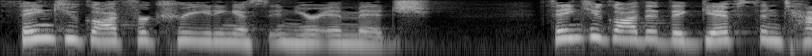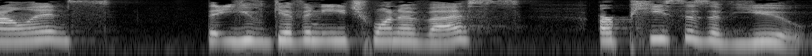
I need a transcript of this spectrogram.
Thank you, God, for creating us in your image. Thank you, God, that the gifts and talents that you've given each one of us are pieces of you.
